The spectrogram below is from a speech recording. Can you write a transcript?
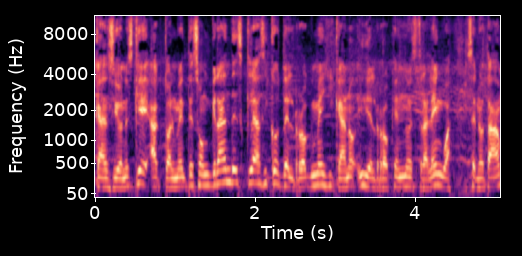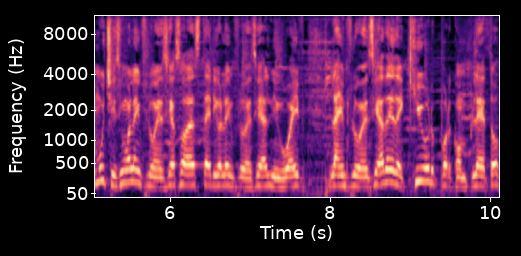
canciones que actualmente son grandes clásicos del rock mexicano y del rock en nuestra lengua. Se notaba muchísimo la influencia Soda Stereo, la influencia del New Wave, la influencia de The Cure por completo.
